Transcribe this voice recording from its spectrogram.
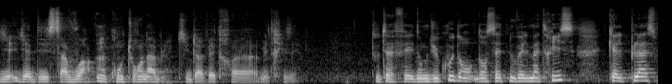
il y, a des savoirs incontournables qui doivent être euh, maîtrisés. Tout à fait. Donc du coup, dans, cette nouvelle matrice, quelle place,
